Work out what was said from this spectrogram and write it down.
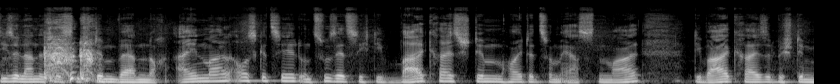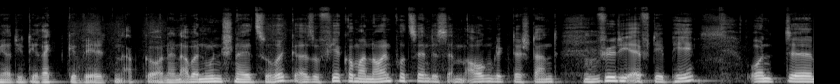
diese Landeslistenstimmen werden noch einmal ausgezählt und zusätzlich die Wahlkreisstimmen heute zum ersten Mal. Die Wahlkreise bestimmen ja die direkt gewählten Abgeordneten. Aber nun schnell zurück. Also 4,9 Prozent ist im Augenblick der Stand mhm. für die FDP. Und äh,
